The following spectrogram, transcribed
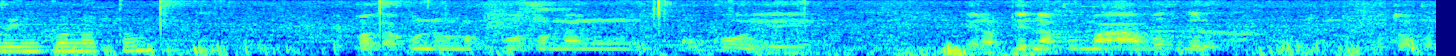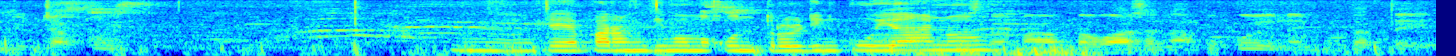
Pudpurin ko na to. Pag ako nang magputol ng kuko eh, hirap din ako maabot dahil puto-puto yung tiyak ko eh. Hmm, kaya parang hindi mo makontrol din kuya, ano. Basta mabawasan ang kuko yun na importante eh.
